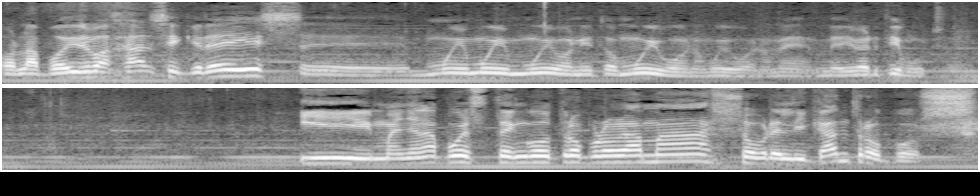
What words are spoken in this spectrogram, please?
os la podéis bajar si queréis. Eh, muy, muy, muy bonito, muy bueno, muy bueno. Me, divertí mucho. Y mañana pues tengo otro programa sobre licántropos.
